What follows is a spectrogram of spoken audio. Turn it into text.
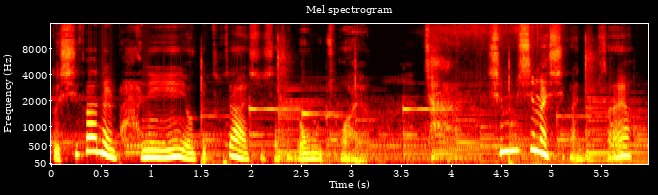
또 시간을 많이 여기 투자할 수 있어서 너무 좋아요. 자, 심심할 시간이 없어요.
